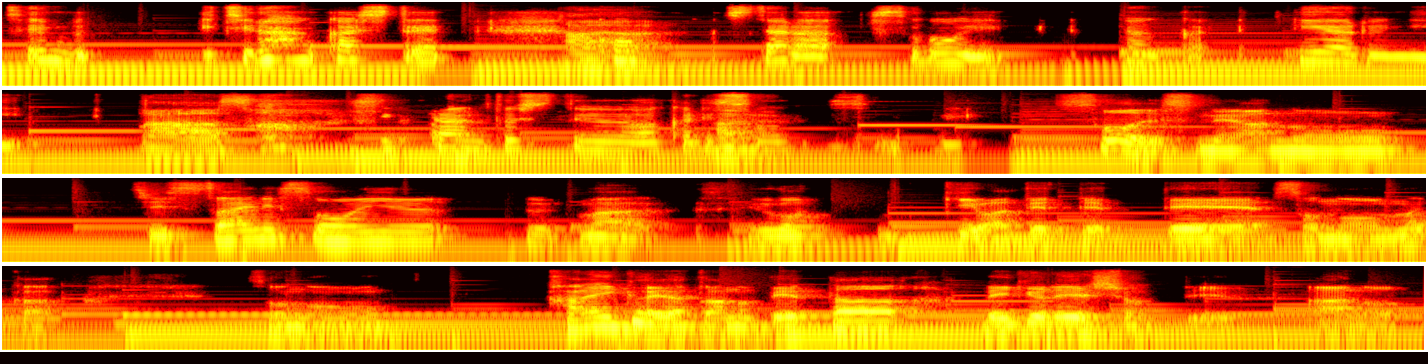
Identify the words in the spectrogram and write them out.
全部一覧化してはいはい。こうしたらすごいなんかリアルにああ、そうですね。実感として分かりそうですよね。そうですね。あの、実際にそういう、まあ、動きは出てて、その、なんか、その、海外だとあの、ベタレギュレーションっていう、あの、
